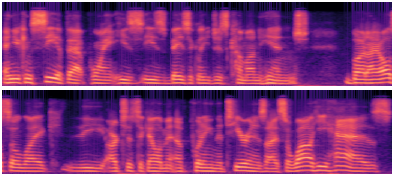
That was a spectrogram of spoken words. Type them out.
And you can see at that point he's he's basically just come unhinged. But I also like the artistic element of putting the tear in his eye. So while he has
